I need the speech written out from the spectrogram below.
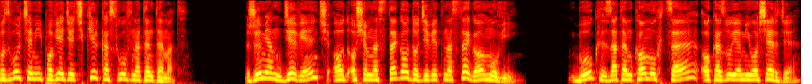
Pozwólcie mi powiedzieć kilka słów na ten temat. Rzymian 9 od 18 do 19 mówi: Bóg zatem komu chce, okazuje miłosierdzie,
